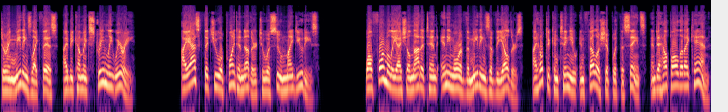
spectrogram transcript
during meetings like this, I become extremely weary. I ask that you appoint another to assume my duties. While formally I shall not attend any more of the meetings of the elders, I hope to continue in fellowship with the saints and to help all that I can.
